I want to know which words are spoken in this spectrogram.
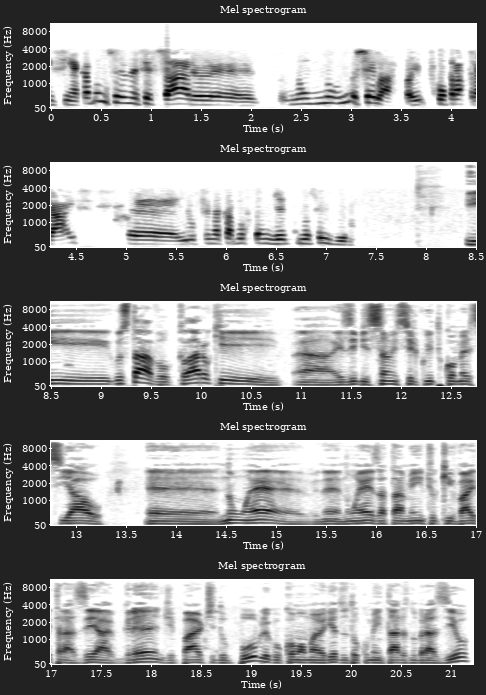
enfim, acabou não sendo necessário, é, não, não, sei lá, ficou para trás é, e o filme acabou ficando do jeito que vocês viram. E, Gustavo, claro que a exibição em circuito comercial é, não, é, né, não é exatamente o que vai trazer a grande parte do público, como a maioria dos documentários no Brasil.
